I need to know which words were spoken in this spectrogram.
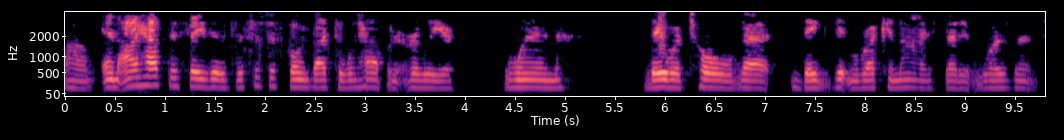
Um, and I have to say this, this is just going back to what happened earlier when they were told that they didn't recognize that it wasn't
